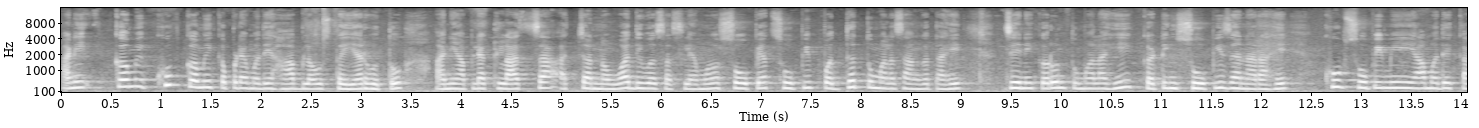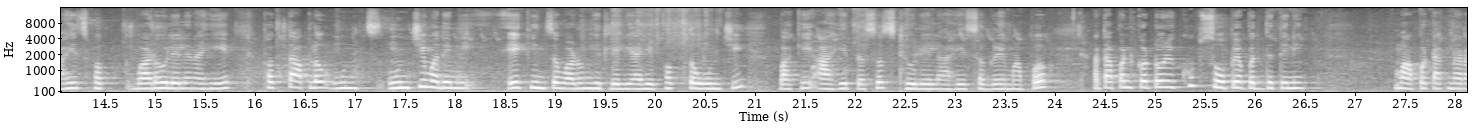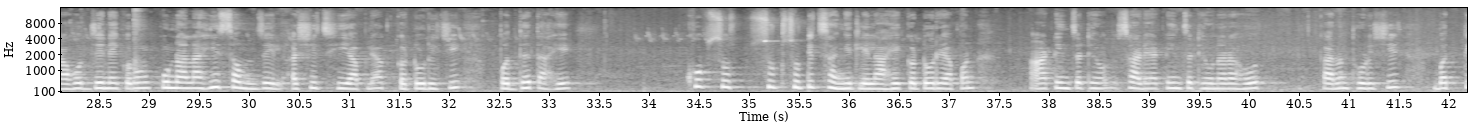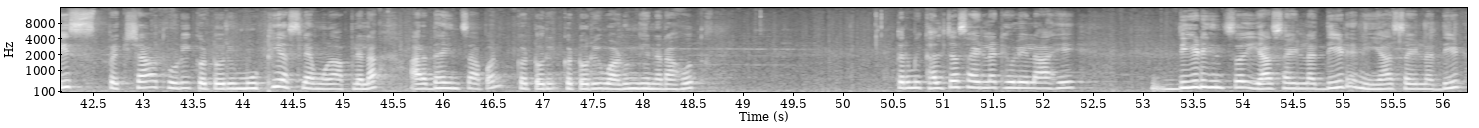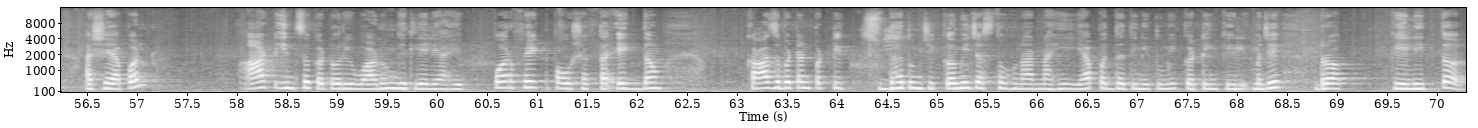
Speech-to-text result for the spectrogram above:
आणि कमी खूप कमी कपड्यामध्ये हा ब्लाऊज तयार होतो. आणि आपल्या क्लासचा आजचा नववा दिवस असल्यामुळं सोप्यात सोपी पद्धत तुम्हाला सांगत आहे. जेणेकरून तुम्हाला ही कटिंग सोपी जाणार आहे. खूप सोपी मी यामध्ये काहीच फक्त वाढवलेलं नाही आहे फक्त आपलं उंच उंचीमध्ये मी एक इंच वाढून घेतलेली आहे. फक्त उंची. बाकी आहे तसंच ठेवलेलं आहे सगळे मापं. आता आपण कटोरी खूप सोप्या पद्धतीने मापं टाकणार आहोत जेणेकरून कुणालाही समजेल अशीच ही आपल्या कटोरीची पद्धत आहे. खूप सु सुटसुटीत सांगितलेलं आहे. कटोरी आपण आठ इंच ठेव साडेआठ इंच ठेवणार आहोत. कारण थोडीशी बत्तीसपेक्षा थोडी कटोरी मोठी असल्यामुळं आपल्याला अर्धा इंच आपण कटोरी कटोरी वाढून घेणार आहोत. तर मी खालच्या साईडला ठेवलेला आहे. दीड इंच या साईडला दीड आणि या साईडला दीड असे आपण आठ इंच कटोरी वाढून घेतलेली आहे. परफेक्ट पाहू शकता एकदम काज बटन पट्टीसुद्धा तुमची कमी जास्त होणार नाही. या पद्धतीने तुम्ही कटिंग केली म्हणजे ड्रॉ केली तर.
